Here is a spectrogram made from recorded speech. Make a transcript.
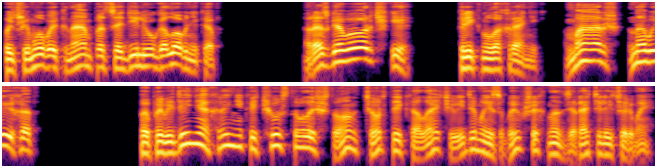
Почему вы к нам подсадили уголовников?» «Разговорчики!» — крикнул охранник. «Марш на выход!» По поведению охранника чувствовалось, что он тертый калач, видимо, из бывших надзирателей тюрьмы.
